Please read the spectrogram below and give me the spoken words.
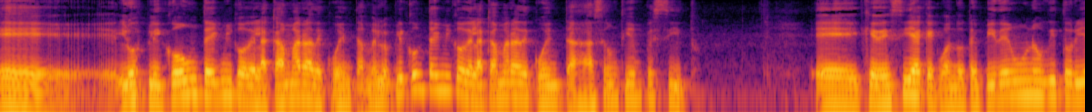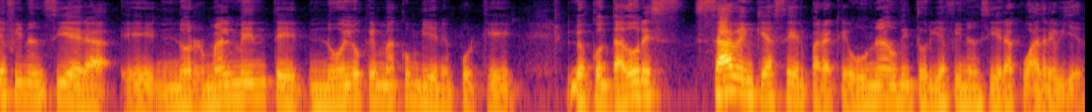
eh, lo explicó un técnico de la Cámara de Cuentas. Me lo explicó un técnico de la Cámara de Cuentas hace un tiempecito, eh, que decía que cuando te piden una auditoría financiera, eh, normalmente no es lo que más conviene porque los contadores saben qué hacer para que una auditoría financiera cuadre bien.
